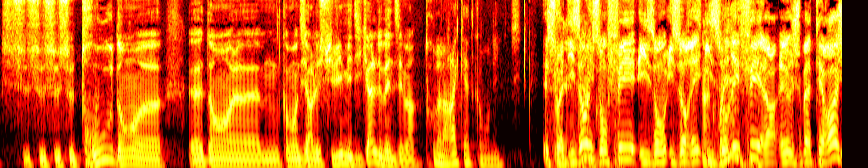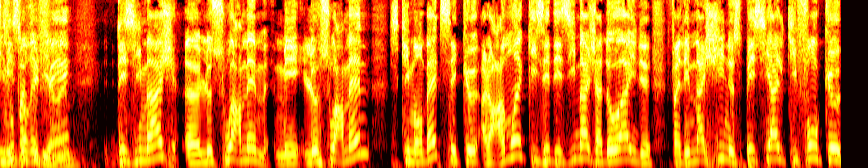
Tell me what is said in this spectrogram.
ce, ce- ce- ce trou dans euh, euh, dans euh, comment dire le suivi médical de Benzema? Trou dans la raquette, comme on dit. Et soi-disant, ils ont fait, ils ont, ils auraient, ils auraient fait. Alors, euh, je m'interroge, Ils mais ils auraient fait fait, l'IRM. Des images euh, le soir même. Mais le soir même, ce qui m'embête, c'est que, alors à moins qu'ils aient des images à Doha, une- enfin des machines spéciales qui font que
